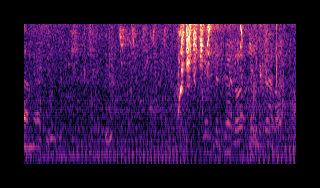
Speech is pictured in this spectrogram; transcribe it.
không vô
